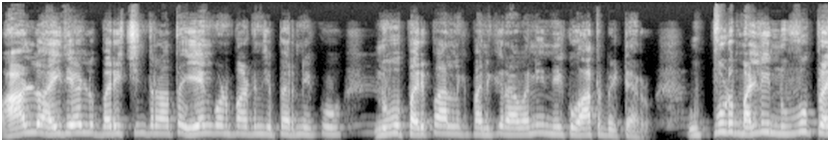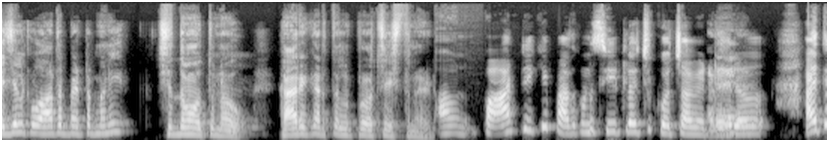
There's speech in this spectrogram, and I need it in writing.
వాళ్ళు ఐదేళ్ళు భరించిన తర్వాత ఏం గుణపాఠం చెప్పారు నీకు? నువ్వు పరిపాలనకి పనికిరావని నీకు వాత పెట్టారు. ఇప్పుడు మళ్ళీ నువ్వు ప్రజలకు వాత పెట్టమని సిద్ధమవుతున్నావు. కార్యకర్తలను ప్రోత్సహిస్తున్నాడు. అవును. పార్టీకి పదకొండు సీట్లు వచ్చి కూర్చోబెట్టారు. అయితే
